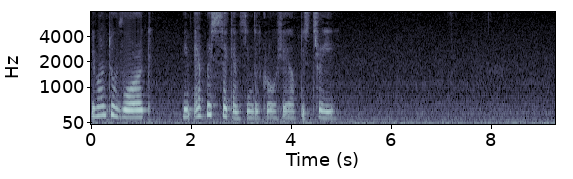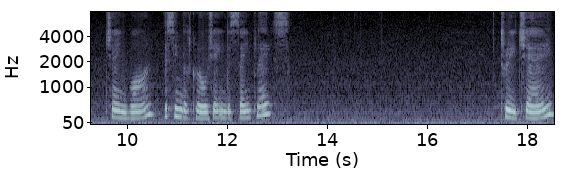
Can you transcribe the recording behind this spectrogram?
We want to work in every second single crochet of this three. Chain one a single crochet in the same place three chain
